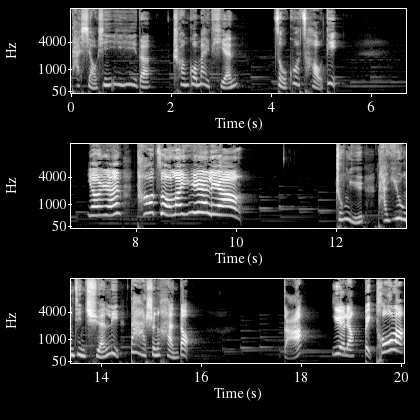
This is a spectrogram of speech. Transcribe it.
他小心翼翼地穿过麦田，走过草地。有人偷走了月亮！终于，他用尽全力，大声喊道：“嘎！月亮被偷了！”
